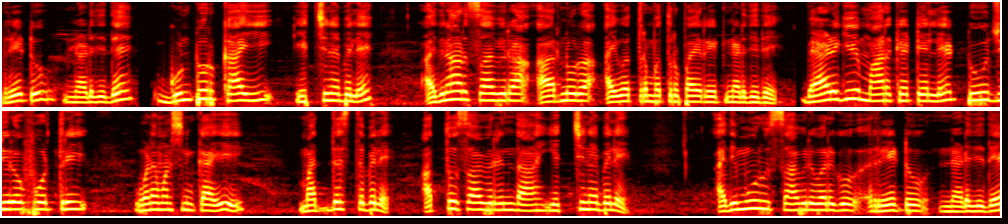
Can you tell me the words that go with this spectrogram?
ರೇಟು ನಡೆದಿದೆ. ಗುಂಟೂರು ಕಾಯಿ ಹೆಚ್ಚಿನ ಬೆಲೆ ಹದಿನಾರು ಸಾವಿರ ಆರುನೂರ ಐವತ್ತೊಂಬತ್ತು ರೂಪಾಯಿ ರೇಟ್ ನಡೆದಿದೆ. ಬ್ಯಾಡಗಿ ಮಾರುಕಟ್ಟೆಯಲ್ಲಿ ಟೂ ಜೀರೋ ಫೋರ್ ತ್ರೀ ಒಣಮೆಣಸಿನಕಾಯಿ ಮಧ್ಯಸ್ಥ ಬೆಲೆ ಹತ್ತು ಸಾವಿರದಿಂದ ಹೆಚ್ಚಿನ ಬೆಲೆ ಹದಿಮೂರು ಸಾವಿರವರೆಗೂ ರೇಟು ನಡೆದಿದೆ.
